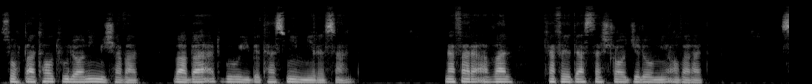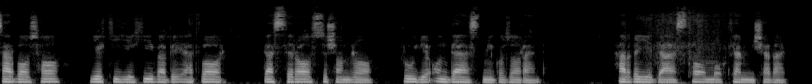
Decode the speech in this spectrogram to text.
صحبت ها طولانی می شود و بعد گویی به تصمیم می رسند. نفر اول کف دستش را جلو می آورد. سربازها یکی یکی و به ادوار دست راستشان را روی آن دست می گذارند. حلقه ها محکم می شود.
